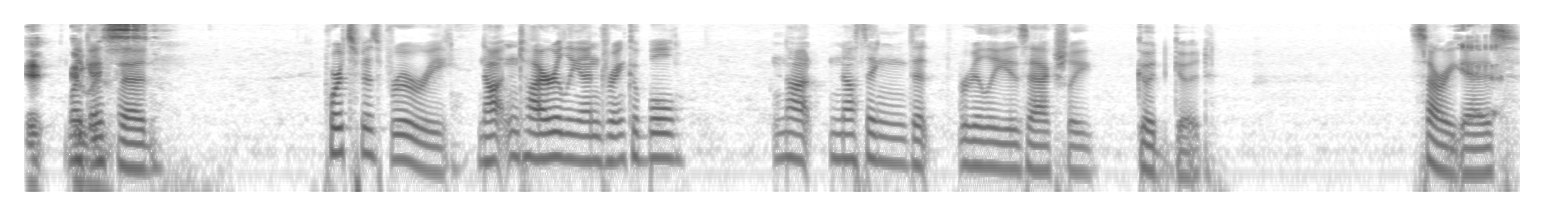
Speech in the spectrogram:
It, like it was... I said, Portsmouth Brewery, not entirely undrinkable, not nothing that really is actually good good. Sorry yeah. guys.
